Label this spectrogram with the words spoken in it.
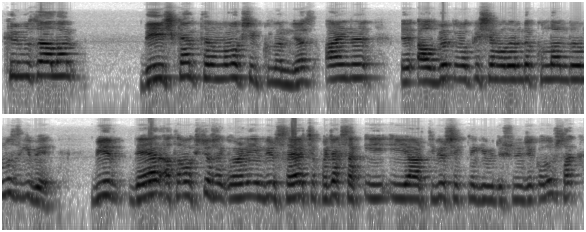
Kırmızı alan değişken tanımlamak için kullanacağız. Aynı e, algoritma akış şemalarında kullandığımız gibi bir değer atamak istiyorsak, örneğin bir sayaç yapacaksak i, i artı 1 şeklinde gibi düşünecek olursak,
